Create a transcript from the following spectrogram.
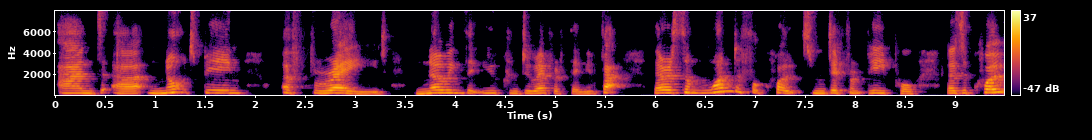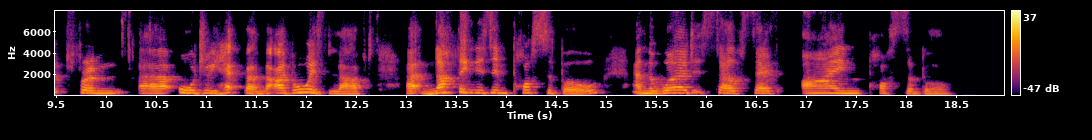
and uh, not being afraid, knowing that you can do everything. In fact, there are some wonderful quotes from different people. There's a quote from uh, Audrey Hepburn that I've always loved uh, Nothing is impossible. And the word itself says, I'm possible.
